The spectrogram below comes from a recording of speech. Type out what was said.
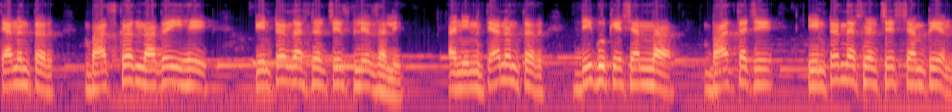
त्यानंतर भास्कर नागाई हे इंटरनॅशनल चेस प्लेयर झाले. आणि त्यानंतर डी गुकेश यांना भारताचे international chess champion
